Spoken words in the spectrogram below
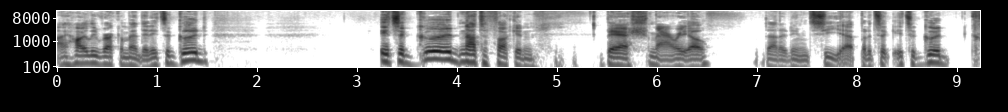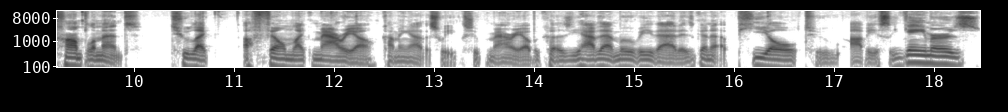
I highly recommend it. It's a good. It's a good, not to fucking bash Mario, that I didn't see yet, but it's a it's a good complement to like a film like Mario coming out this week, Super Mario, because you have that movie that is going to appeal to obviously gamers,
